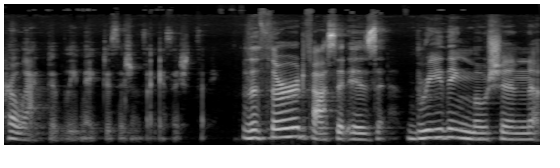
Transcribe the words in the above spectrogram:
proactively make decisions, I guess I should say. The third facet is breathing motion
